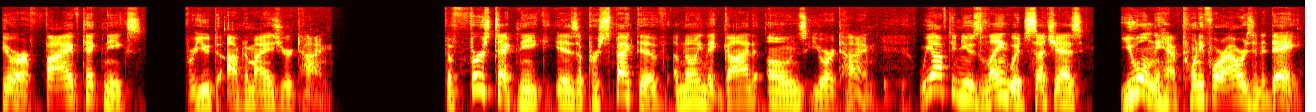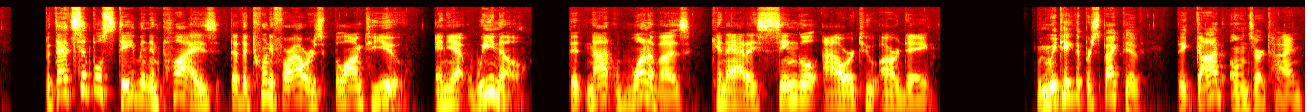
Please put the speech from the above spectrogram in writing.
here are five techniques for you to optimize your time. The first technique is a perspective of knowing that God owns your time. We often use language such as, you only have 24 hours in a day. But that simple statement implies that the 24 hours belong to you. And yet we know that not one of us can add a single hour to our day. When we take the perspective that God owns our time,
